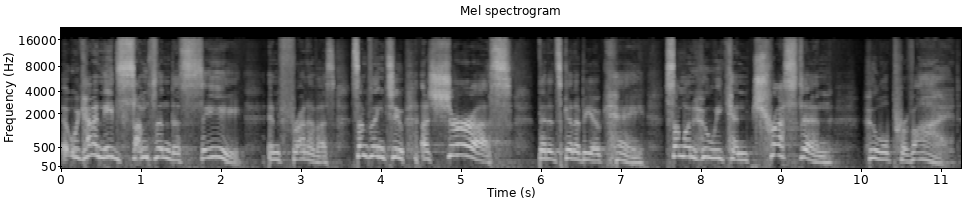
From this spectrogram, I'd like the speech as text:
We kind of need something to see in front of us, something to assure us that it's going to be okay, someone who we can trust in who will provide.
